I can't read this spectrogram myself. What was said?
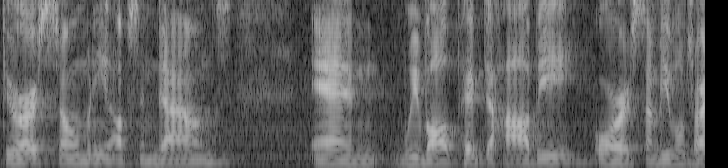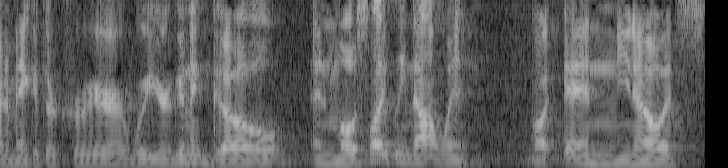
there are so many ups and downs, and we've all picked a hobby, or some people try to make it their career, where you're going to go and most likely not win. And you know, it's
